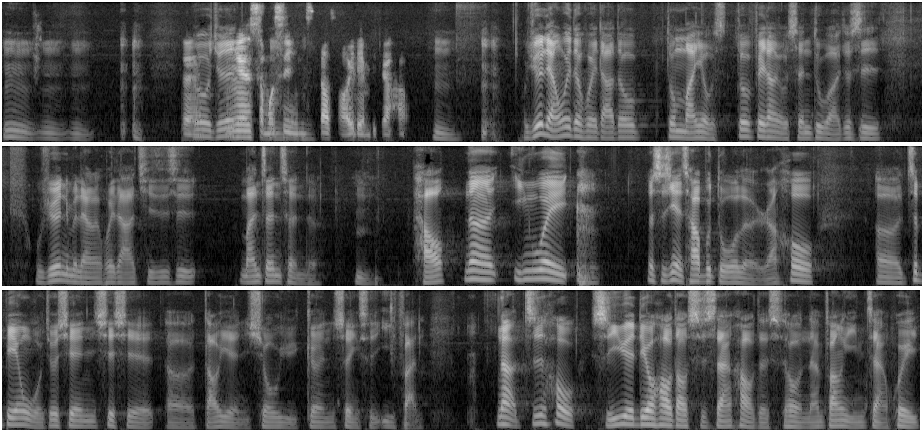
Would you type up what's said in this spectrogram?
嗯嗯嗯，对，我觉得因为什么事情要少一点比较好。嗯，我觉得两位的回答都都蛮有，都非常有深度啊。就是我觉得你们两个回答其实是蛮真诚的。嗯，好，那因为 那时间也差不多了，然后呃这边我就先谢谢呃导演修宇跟摄影师一凡。那之后，十一月六号到十三号的时候，南方影展会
